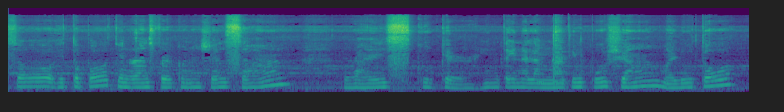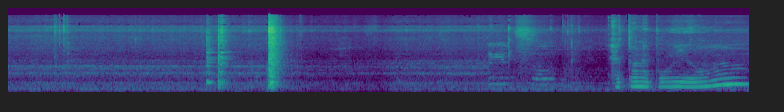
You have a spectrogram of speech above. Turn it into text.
So, ito po, tinransfer ko na siya sa rice cooker. Hintay na lang natin po siyang maluto. Ito na po yung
